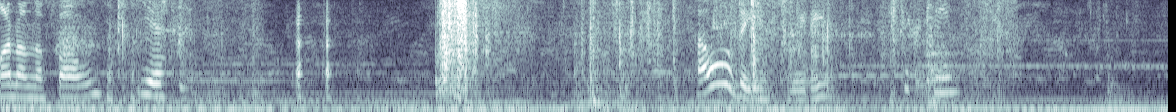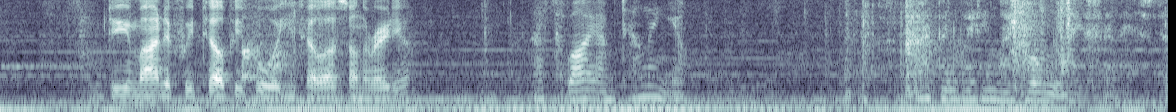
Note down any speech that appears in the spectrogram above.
You're one on the phone? Yes. How old are you, sweetie? 16. Do you mind if we tell people what you tell us on the radio? That's why I'm telling you. I've been waiting my whole life for this.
